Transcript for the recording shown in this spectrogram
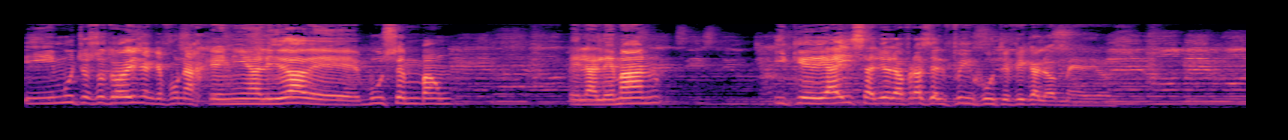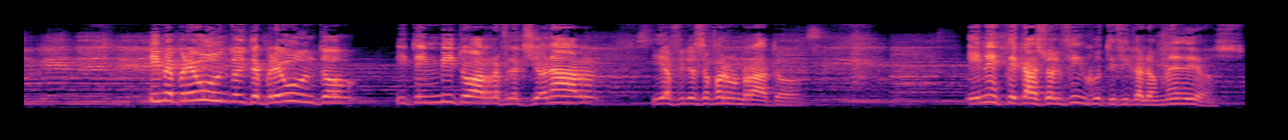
y muchos otros dicen que fue una genialidad de Busenbaum, el alemán, y que de ahí salió la frase el fin justifica los medios. Y me pregunto y te pregunto y te invito a reflexionar y a filosofar un rato. En este caso, ¿el fin justifica los medios?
